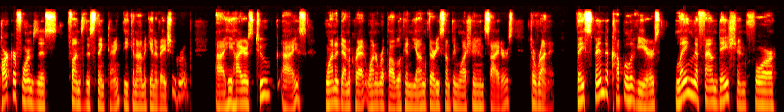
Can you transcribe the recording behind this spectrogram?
Parker forms this funds this think tank, the Economic Innovation Group. Uh, he hires two guys, one a Democrat, one a Republican, young 30 something Washington insiders to run it they spend a couple of years laying the foundation for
